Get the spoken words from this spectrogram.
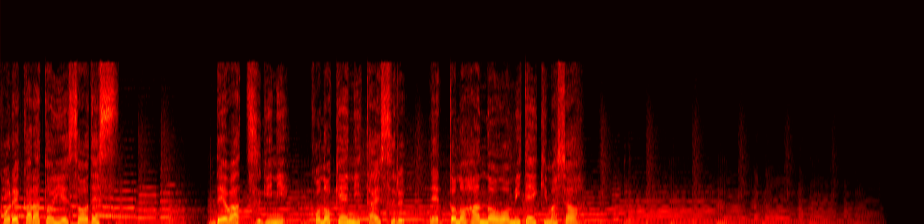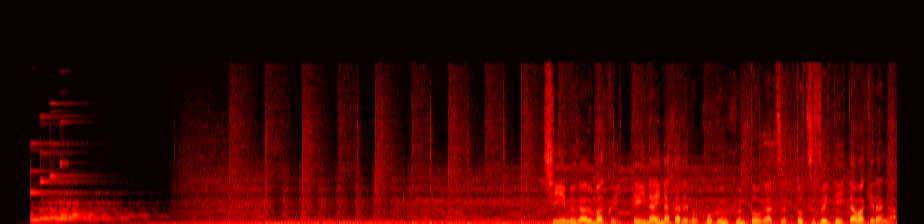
これからと言えそうです。では次にこの件に対するネットの反応を見ていきましょう。チームがうまくいっていない中での孤軍奮闘がずっと続いていたわけだが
